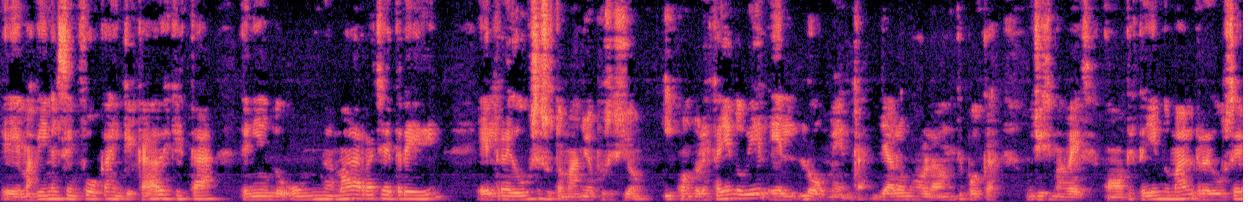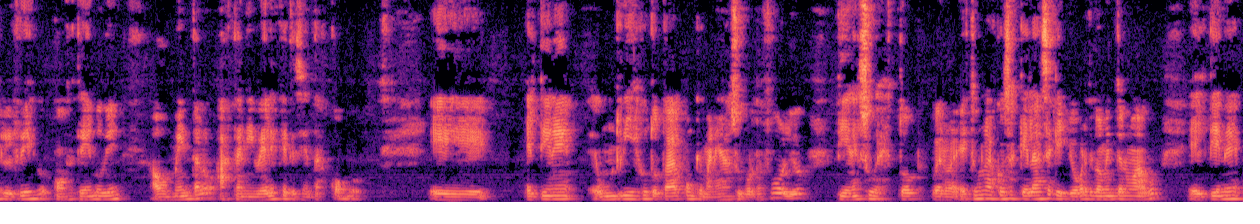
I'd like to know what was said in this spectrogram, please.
Eh, más bien él se enfoca en que cada vez que está teniendo una mala racha de trading, él reduce su tamaño de posición y cuando le está yendo bien, él lo aumenta. Ya lo hemos hablado en este podcast muchísimas veces. Cuando te está yendo mal, reduce el riesgo, cuando te está yendo bien, aumentalo hasta niveles que te sientas cómodo. Eh, él tiene un riesgo total con que maneja su portafolio, tiene su stop, bueno, esta es una de las cosas que él hace que yo particularmente no hago, él tiene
